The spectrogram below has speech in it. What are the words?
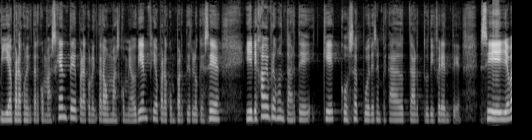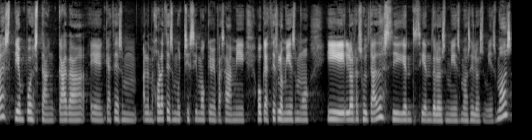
vía para conectar con más gente, para conectar aún más con mi audiencia, para compartir lo que sé. Y déjame preguntarte qué cosa puedes empezar a adoptar tú diferente. Si llevas tiempo estancada en que haces, mm, a lo mejor haces muchísimo que me pasa a mí, o que haces lo mismo y los resultados siguen siendo los mismos y los mismos,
